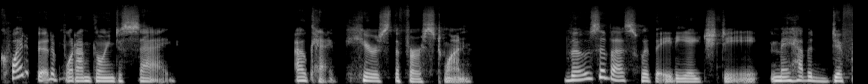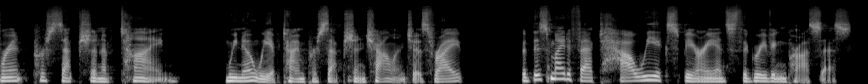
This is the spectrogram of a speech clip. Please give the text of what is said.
quite a bit of what I'm going to say. Okay, here's the first one. Those of us with ADHD may have a different perception of time. We know we have time perception challenges, right? But this might affect how we experience the grieving process.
